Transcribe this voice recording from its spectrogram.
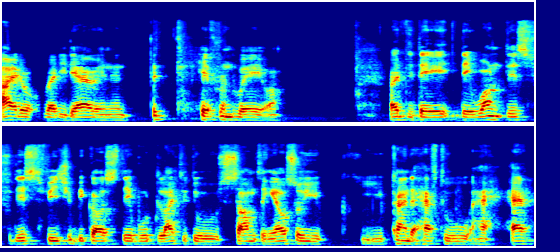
either already there in a different way or right they they want this this feature because they would like to do something else. So you you kind of have to have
